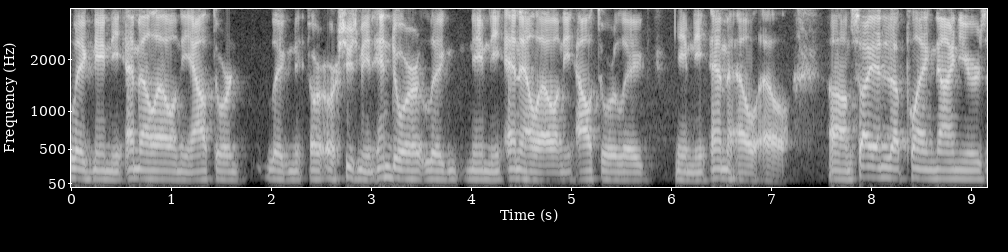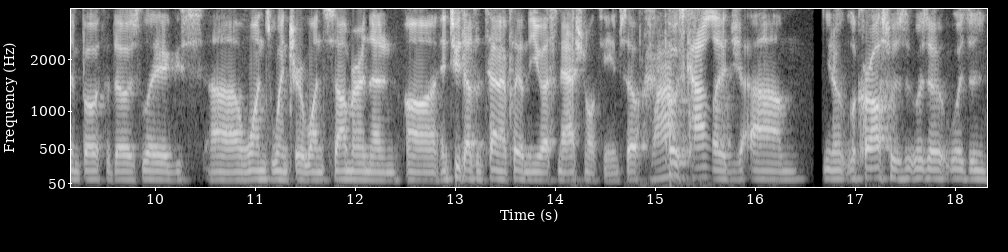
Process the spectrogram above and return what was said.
league named the MLL and the outdoor league, or, or, excuse me, an indoor league named the NLL and the outdoor league named the MLL. Um, so I ended up playing nine years in both of those leagues. Uh, one's winter, one summer, and then uh, in 2010 I played on the U.S. national team. So wow. post college, um, you know, lacrosse was was a was an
